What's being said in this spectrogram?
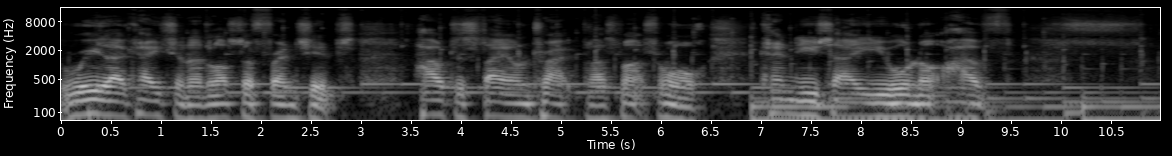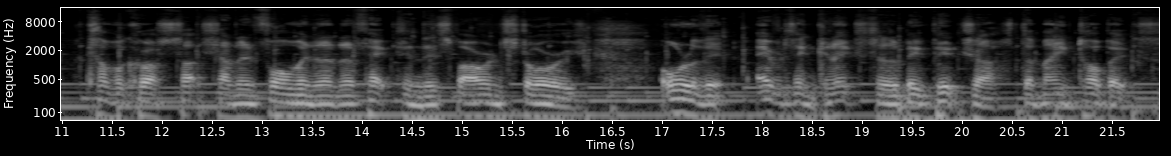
relocation and loss of friendships, how to stay on track, plus much more. Can you say you will not have come across such an informing and affecting, inspiring story? All of it, everything connects to the big picture, the main topics.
